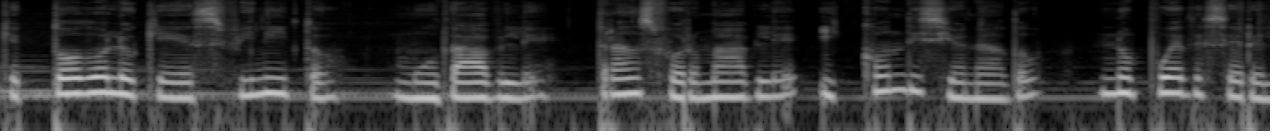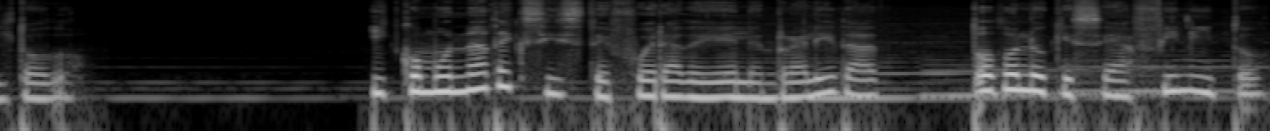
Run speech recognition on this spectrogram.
que todo lo que es finito, mudable, transformable y condicionado no puede ser el todo. Y como nada existe fuera de él en realidad, todo lo que sea finito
